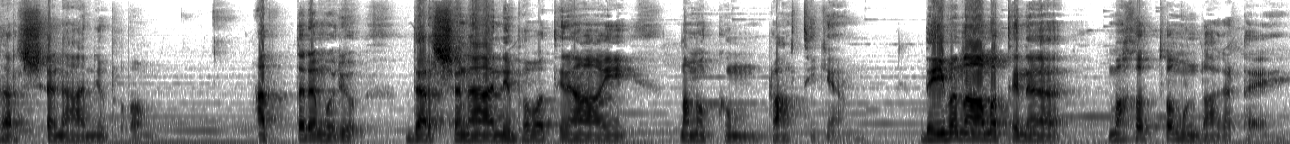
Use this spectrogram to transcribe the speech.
ദർശനാനുഭവം. അത്തരമൊരു ദർശനാനുഭവത്തിനായി നമുക്കും പ്രാർത്ഥിക്കാം. ദൈവനാമത്തിന് മഹത്വമുണ്ടാകട്ടെ.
